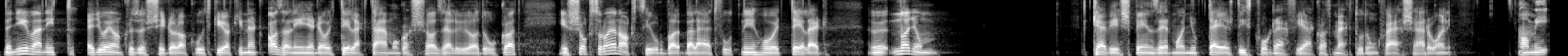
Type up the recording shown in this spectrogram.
de nyilván itt egy olyan közösség alakult ki, akinek az a lényege, hogy tényleg támogassa az előadókat, és sokszor olyan akciókba be lehet futni, hogy tényleg nagyon kevés pénzért mondjuk teljes diszkográfiákat meg tudunk vásárolni. Ami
